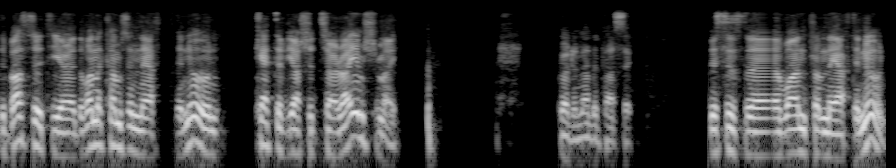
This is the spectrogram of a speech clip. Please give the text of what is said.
The bastard here, the one that comes in the afternoon, ketev yashid tzarayim shemai. To another pasuk. This is the one from the afternoon.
